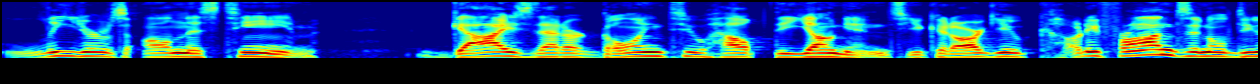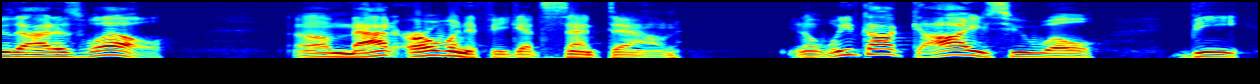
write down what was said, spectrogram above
leaders on this team, guys that are going to help the youngins. You could argue Cody Franson will do that as well. Uh, Matt Irwin, if he gets sent down. You know, we've got guys who will be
